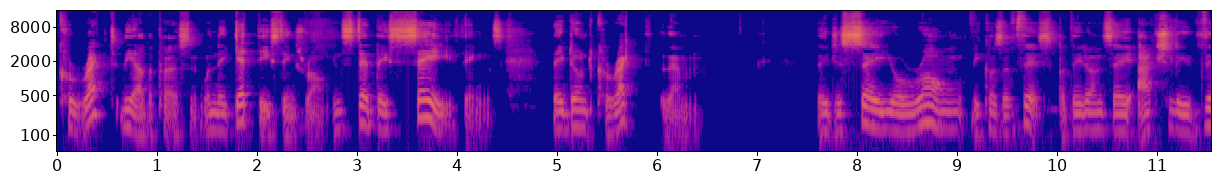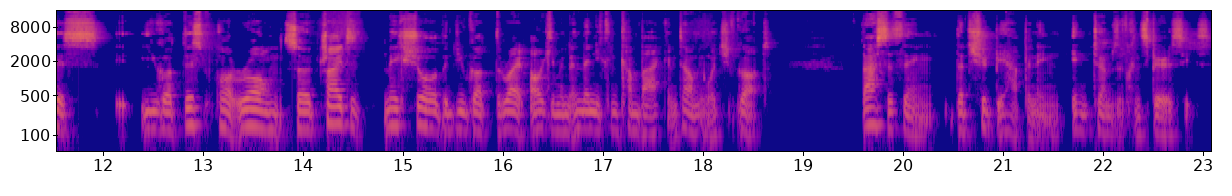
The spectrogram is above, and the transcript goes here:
correct the other person when they get these things wrong. Instead, they say things, they don't correct them. They just say you're wrong because of this, but they don't say actually this, you got this part wrong. So try to make sure that you got the right argument and then you can come back and tell me what you've got. That's the thing that should be happening in terms of conspiracies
